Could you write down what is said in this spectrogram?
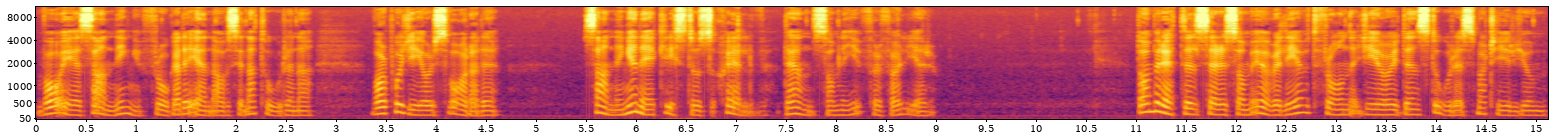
Vad är sanning? frågade en av senatorerna, varpå Georg svarade Sanningen är Kristus själv, den som ni förföljer. De berättelser som överlevt från Georg den stores martyrium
